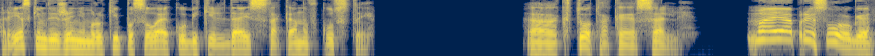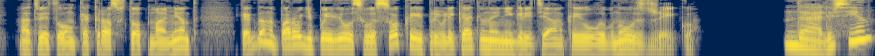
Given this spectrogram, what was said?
резким движением руки посылая кубики льда из стакана в кусты. «А кто такая Салли?» «Моя прислуга», — ответил он как раз в тот момент, когда на пороге появилась высокая и привлекательная негритянка и улыбнулась Джейку. «Да, Люсьен?»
